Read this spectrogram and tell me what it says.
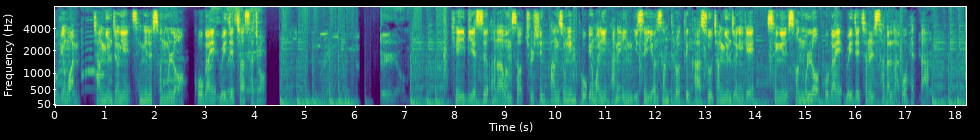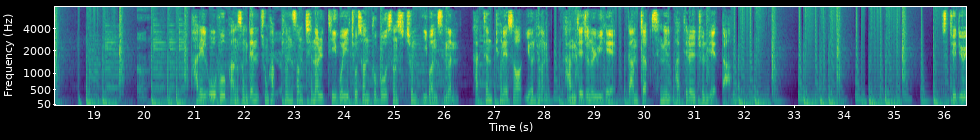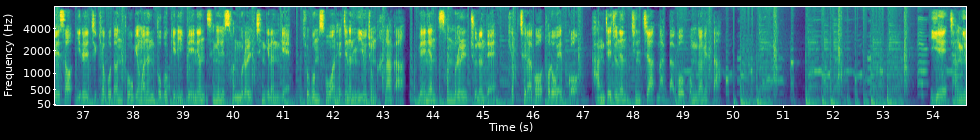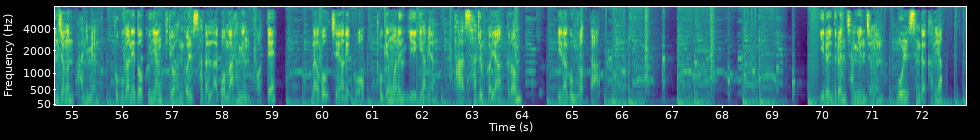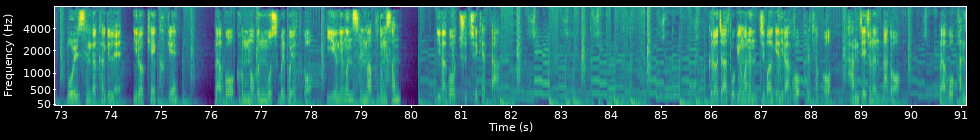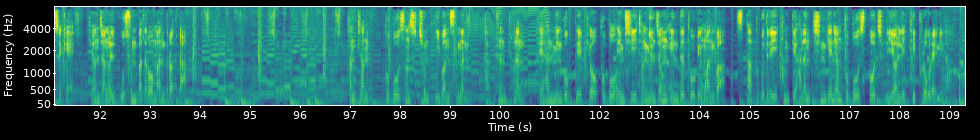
도경완, 장윤정의 생일 선물로 고가의 외제차 사줘. KBS 아나운서 출신 방송인 도경완이 아내인 이세 연상 트로트 가수 장윤정에게 생일 선물로 고가의 외제차를 사달라고 했다. 8일 오후 방송된 종합편성 채널 TV 조선 부부 선수촌 이번 생은 같은 편에서 이은형은 강재준을 위해 깜짝 생일 파티를 준비했다. 스튜디오에서 이를 지켜보던 도경완은 부부끼리 매년 생일 선물을 챙기는 게 조금 소원해지는 이유 중 하나가 매년 선물을 주는데 겹쳐라고 토로했고 강재준은 진짜 맞다고 공감했다. 이에 장윤정은 아니면 부부간에도 그냥 필요한 걸 사달라고 말하면 어때? 라고 제안했고 도경완은 얘기하면 다 사줄 거야 그럼? 이라고 물었다. 이를 들은 장윤정은 뭘 생각하냐? 뭘 생각하길래 이렇게 크게? 라고 겁먹은 모습을 보였고 이은영은 설마 부동산? 이라고 추측했다. 그러자 도경완은 지바겐이라고 밝혔고 강재준은 나도 라고 반색해 현장을 웃음바다로 만들었다. 한편 부부 선수촌 이번 생은 같은 편은 대한민국 대표 부부 MC 장윤정 앤드 도경완과 스타 부부들이 함께하는 신개념 부부 스포츠 리얼리티 프로그램이다.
